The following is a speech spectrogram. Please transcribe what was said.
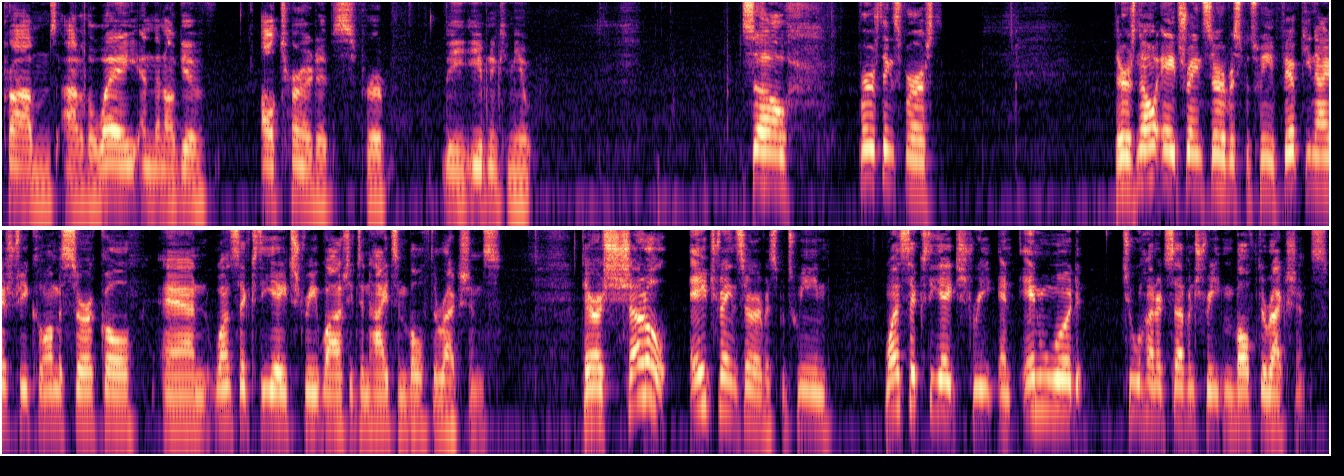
problems out of the way, and then I'll give alternatives for the evening commute. So, first things first, there is no A train service between 59th Street, Columbus Circle, and 168th Street, Washington Heights in both directions. There is shuttle A train service between 168th Street and Inwood 207th Street in both directions.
